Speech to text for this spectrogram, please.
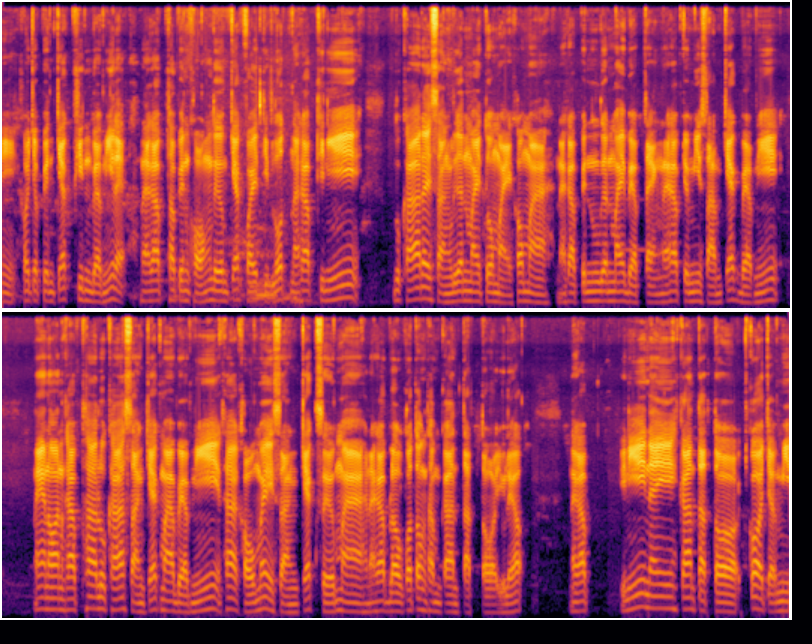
นี่เขาจะเป็นแจ็คพินแบบนี้แหละนะครับ ถ้าเป็นของเดิมแจ็คไฟติดรถนะครับ ทีนี้ลูกค้าได้สั่งเรือนไม้ตัวใหม่เข้ามานะครับ เป็นเรือนไม้แบบแต่งนะครับ จะมี 3 แจ็คแบบนี้ แน่นอนครับ ถ้าลูกค้าสั่งแจ็คมาแบบนี้ ถ้าเขาไม่สั่งแจ็คเสริมมานะครับ เราก็ต้องทำการตัดต่ออยู่แล้วนะครับ ทีนี้ในการตัดต่อก็จะมี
